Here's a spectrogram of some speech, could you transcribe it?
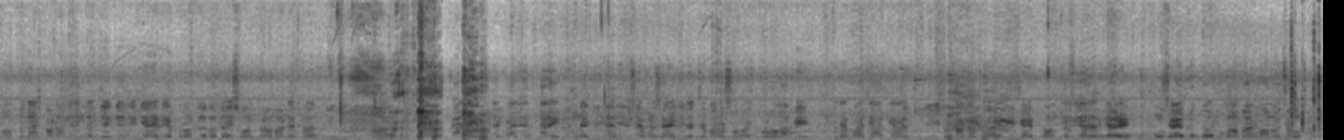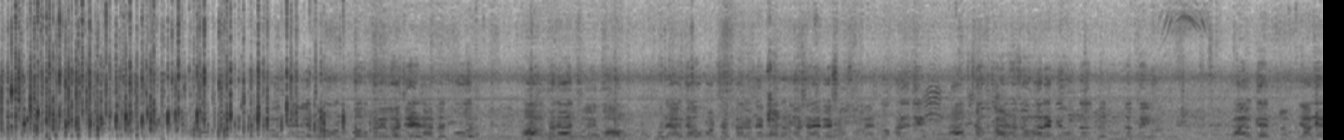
અ, બનાસકાંઠાની અંદર જે જે જગ્યાએ જે પ્રોબ્લેમ હતા એ સોલ્વ કરવા માટે તરત કાર્ય કરી અને બીજા દિવસે પણ સાહેબ વિધાનસભાનો સમય થોડો આપી અને પાછા અત્યારે સત્તા તત્વોએ સાહેબ કામ કરી હું સાહેબનો ખૂબ ખૂબ આભાર માનું છું સાહેબે ઘણો અનુભવ કરેલો છે. રાધનપુર, હાલ ખરાજ સુઈગોમ અને અગાઉ પણ સત્તર અને પંદરમાં સાહેબે શું શું મહેનતો કરી હતી, આપ સૌ જાણો છો, મારે કેવું જરૂર નથી. કારણ કે જ્યારે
